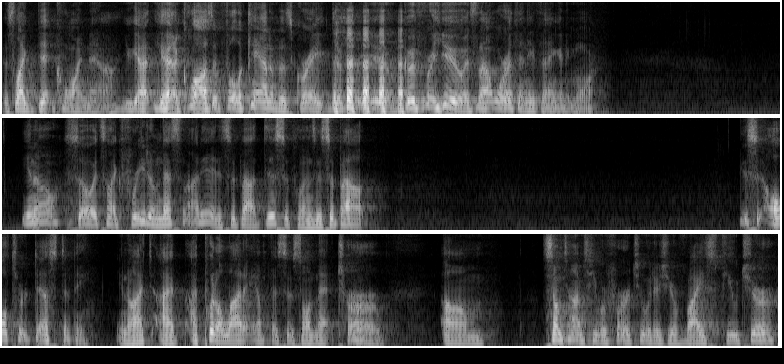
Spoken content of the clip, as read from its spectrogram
It's like Bitcoin now. You got, you got a closet full of cannabis, great, good for you. good for you. It's not worth anything anymore. You know, so it's like freedom, that's not it. It's about disciplines. It's about this alter destiny. You know, I, I, I put a lot of emphasis on that term. Um, sometimes he referred to it as your vice future.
